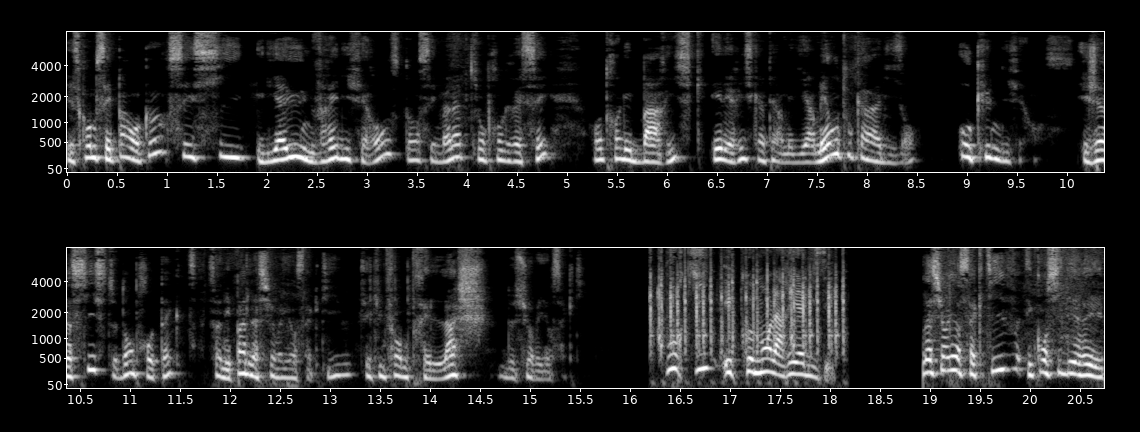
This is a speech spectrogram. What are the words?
Et ce qu'on ne sait pas encore, c'est si il y a eu une vraie différence dans ces malades qui ont progressé entre les bas risques et les risques intermédiaires. Mais en tout cas, à 10 ans, aucune différence. Et j'insiste, dans Protect, ça n'est pas de la surveillance active, c'est une forme très lâche de surveillance active. Pour qui et comment la réaliser? La surveillance active est considérée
